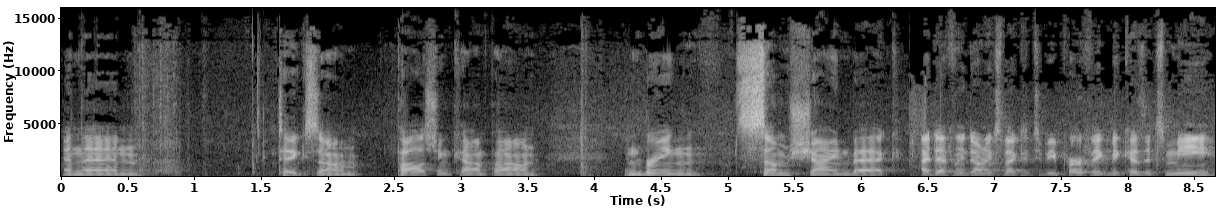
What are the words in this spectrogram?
and then take some polishing compound and bring some shine back. I definitely don't expect it to be perfect because it's me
